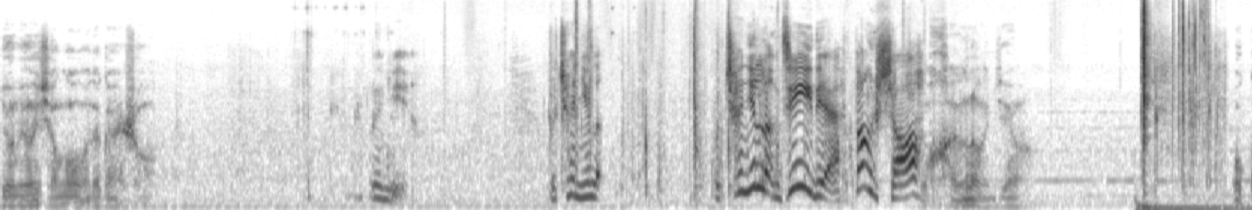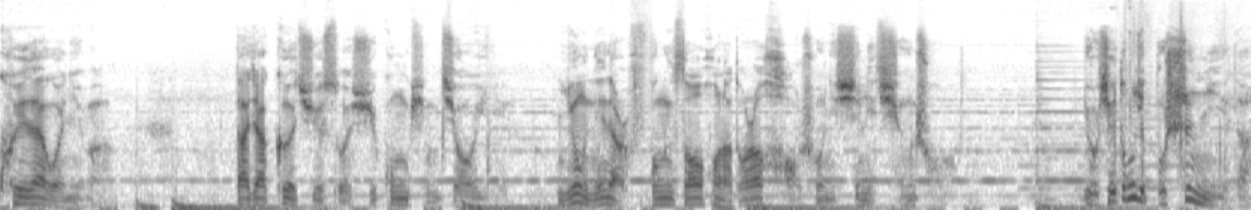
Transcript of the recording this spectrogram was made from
有没有想过我的感受？魏敏，我劝你冷，我劝你冷静一点，放手。我很冷静。我亏待过你吗？大家各取所需，公平交易。你用你那点风骚换了多少好处，你心里清楚。有些东西不是你的，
